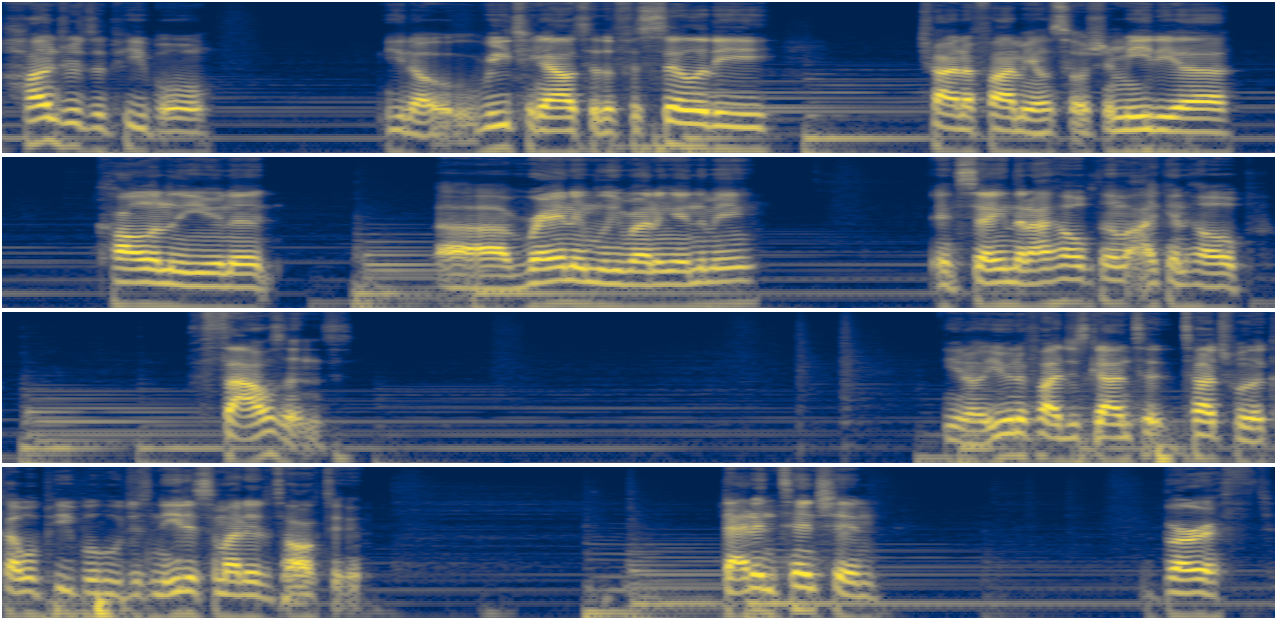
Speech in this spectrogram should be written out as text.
hundreds of people, you know, reaching out to the facility, trying to find me on social media, calling the unit, uh, randomly running into me and saying that I helped them, I can help thousands. You know, even if I just got into touch with a couple people who just needed somebody to talk to. That intention birthed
